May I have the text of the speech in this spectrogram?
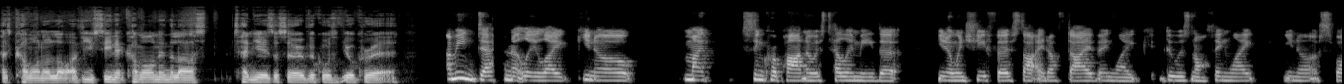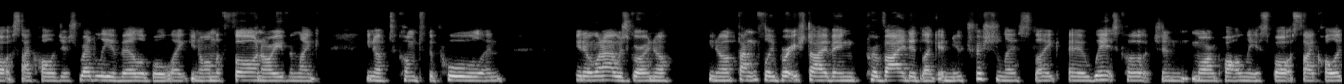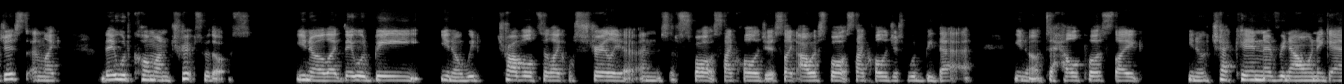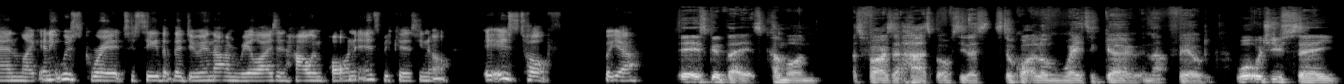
has come on a lot. Have you seen it come on in the last 10 years or so over the course of your career? I mean, definitely. Like, you know, my synchro partner was telling me that, you know, when she first started off diving, like, there was nothing like, you know, sports psychologist readily available, like, you know, on the phone or even like, you know, to come to the pool. And, you know, when I was growing up, you know, thankfully British diving provided like a nutritionist, like a weights coach, and more importantly, a sports psychologist. And like they would come on trips with us. You know, like they would be, you know, we'd travel to like Australia and a sports psychologist, like our sports psychologist would be there, you know, to help us like, you know, check in every now and again. Like, and it was great to see that they're doing that and realizing how important it is because, you know, it is tough. But yeah. It is good that it's come on as far as it has, but obviously there's still quite a long way to go in that field. What would you say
